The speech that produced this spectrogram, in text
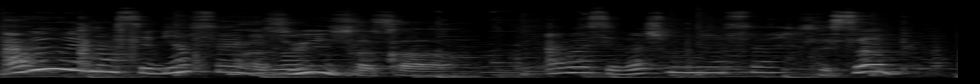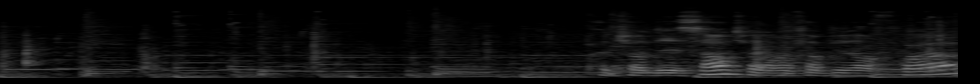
Ah oui, oui, non, c'est bien fait. Ah oui, ça, ça... Ah ouais, c'est vachement bien fait. C'est simple. Après tu redescends, tu vas le refaire plusieurs fois.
